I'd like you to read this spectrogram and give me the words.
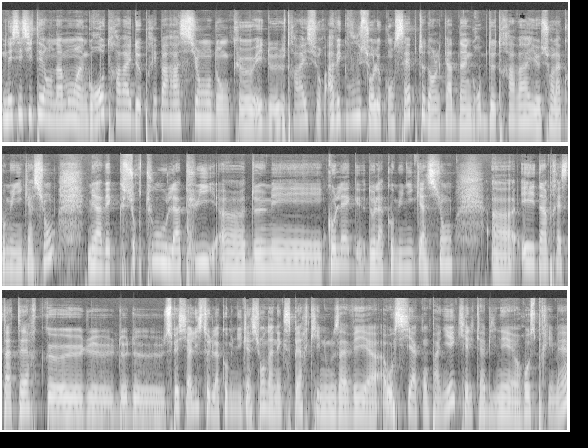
nécessité en amont un gros travail de préparation donc euh, et de, travail sur avec vous sur le concept dans le cadre d'un groupe de travail sur la communication mais avec surtout l'appui euh, de mes collègues de la communication euh, et d'un prestataire que de, spécialiste de la communication d'un expert qui nous avait aussi accompagné qui est le cabinet Rose Primaire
